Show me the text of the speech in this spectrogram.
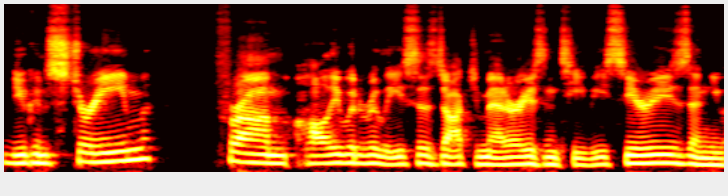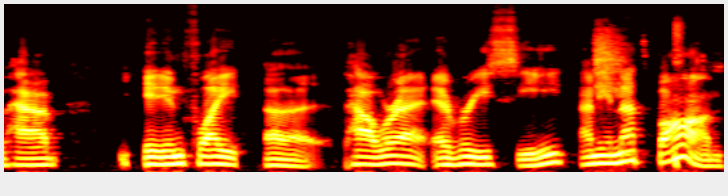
you can stream from Hollywood releases, documentaries, and TV series, and you have in-flight uh, power at every seat. I mean, that's bomb.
